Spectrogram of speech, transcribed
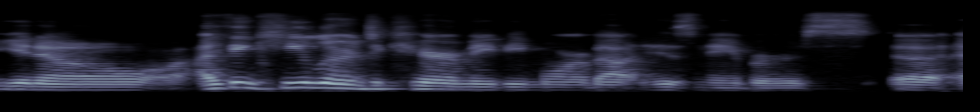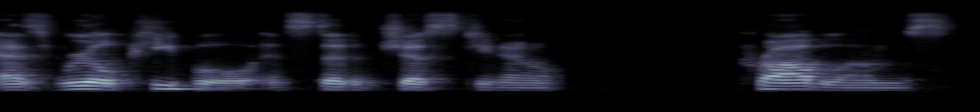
you know i think he learned to care maybe more about his neighbors uh, as real people instead of just you know problems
